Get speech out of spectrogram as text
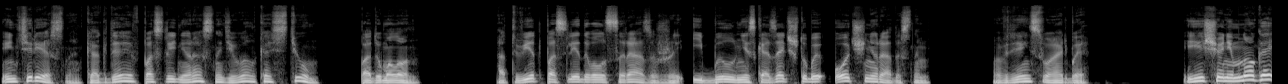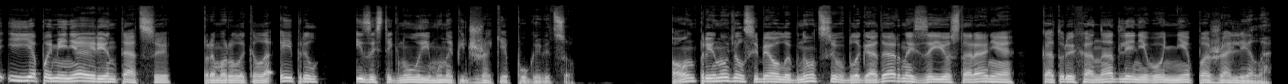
Интересно, когда я в последний раз надевал костюм, – подумал он. Ответ последовал сразу же и был, не сказать, чтобы очень радостным. В день свадьбы. «Еще немного, и я поменяю ориентацию», – промурлыкала Эйприл и застегнула ему на пиджаке пуговицу. Он принудил себя улыбнуться в благодарность за ее старания, которых она для него не пожалела.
